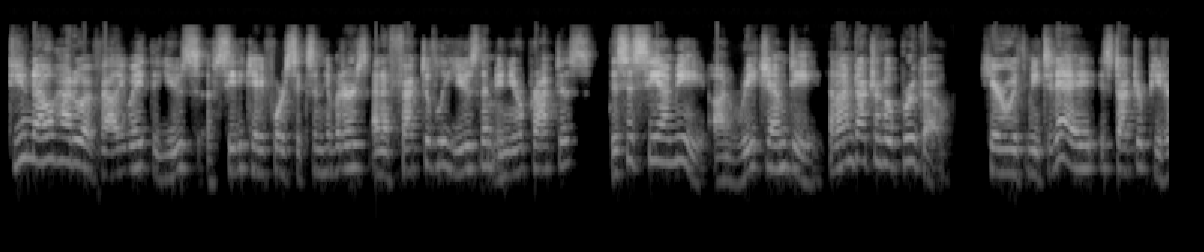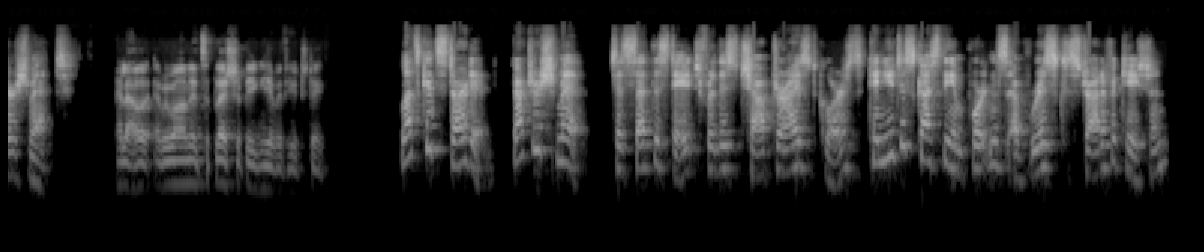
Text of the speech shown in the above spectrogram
Do you know how to evaluate the use of CDK4/6 inhibitors and effectively use them in your practice? This is CME on ReachMD, and I'm Dr. Hope Rugo. Here with me today is Dr. Peter Schmid. Hello, everyone. It's a pleasure being here with you today. Let's get started. Dr. Schmid, to set the stage for this chapterized course, can you discuss the importance of risk stratification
